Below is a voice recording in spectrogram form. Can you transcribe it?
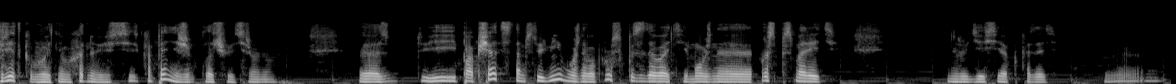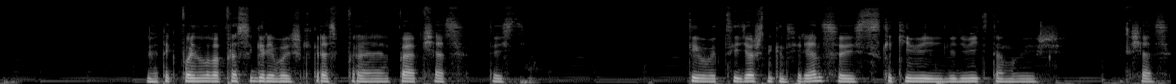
редко бывает на выходной. Компания же оплачивает все равно. Э, И пообщаться там с людьми, можно вопросы позадавать, и можно просто посмотреть на людей, себя показать. Э, Ну, Я так понял, вопрос Игоря больше как раз про пообщаться. То есть ты вот идешь на конференцию, и с какими людьми ты там будешь общаться?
